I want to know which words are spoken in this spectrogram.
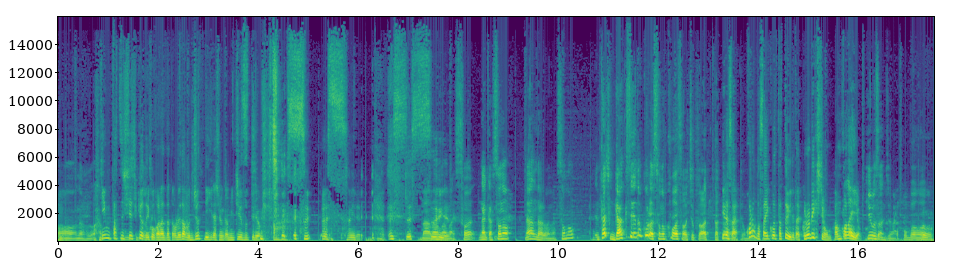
ああ、なるほど。金髪して京都行こうかなだって 俺多分ジュッて生きた瞬間道移ってるよ。うっす、うっす、みたいな。うっす、うっす、まあまあまあまあ。そなんかその、なんだろうな、その、確かに学生の頃はその怖さはちょっとあったかヒロさん。コラボ最高タトゥー入れたら黒歴史も半端ないよ。ヒロさんじゃん、こんばんは。う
